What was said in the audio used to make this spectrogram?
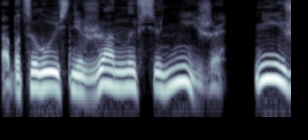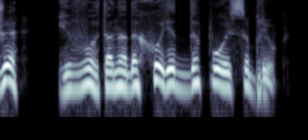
А поцелуй Снежанны все ниже, ниже, и вот она доходит до пояса брюк.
